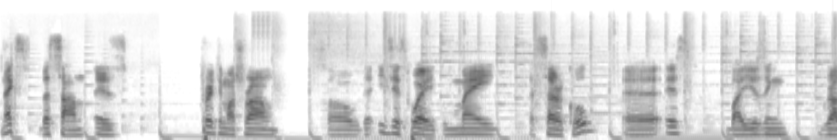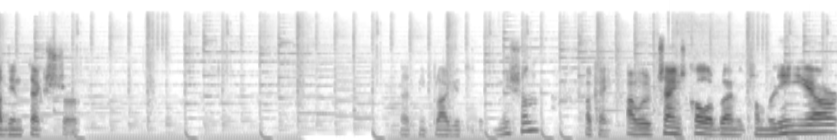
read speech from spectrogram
next, the sun is pretty much round, so the easiest way to make a circle uh, is by using gradient texture. Let me plug it to the emission. Okay, I will change color blending from linear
